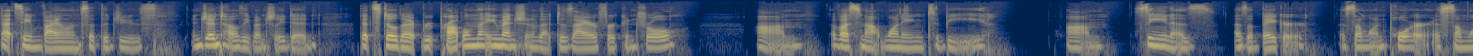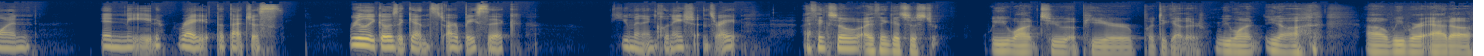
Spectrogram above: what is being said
that same violence that the Jews and Gentiles eventually did. That's still that root problem that you mentioned of that desire for control, um, of us not wanting to be um, seen as as a beggar, as someone poor, as someone in need. Right? That that just really goes against our basic human inclinations, right? I think so. I think it's just we want to appear put together. We want, you know, uh, we were at a,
